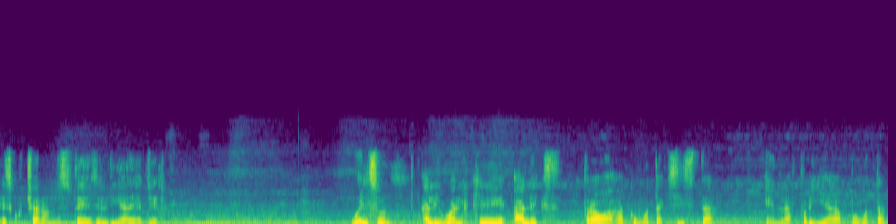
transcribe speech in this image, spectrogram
escucharon ustedes el día de ayer. Wilson, al igual que Alex, trabaja como taxista en la fría Bogotá.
